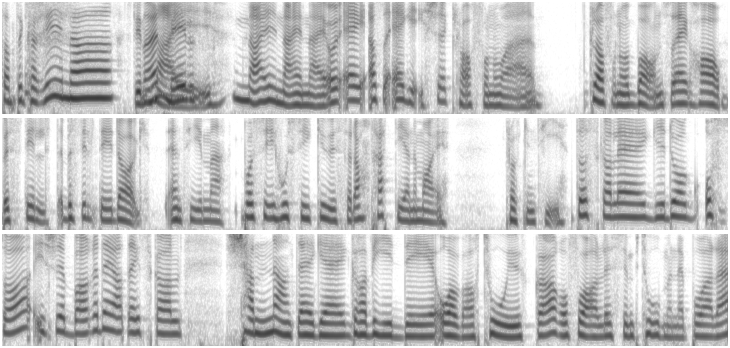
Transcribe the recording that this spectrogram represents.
Tante Karina. Stina er en milf. Nei, nei, nei. Og jeg, altså, jeg er ikke klar for noe klar for noe barn, så jeg har bestilt Jeg bestilte i dag en time på sy hos sykehuset, da. 30. mai klokken ti. Da skal jeg da også, ikke bare det at jeg skal kjenne at jeg er gravid i over to uker og få alle symptomene på det,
